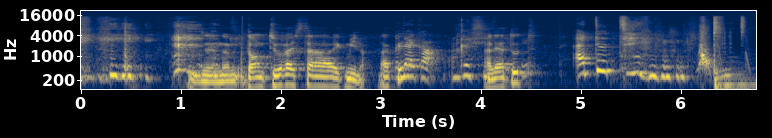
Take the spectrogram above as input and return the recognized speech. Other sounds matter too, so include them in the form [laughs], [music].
Donc, donc, tu restes avec Milo, d'accord D'accord. on reste Allez, à toutes. À toutes. [laughs]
